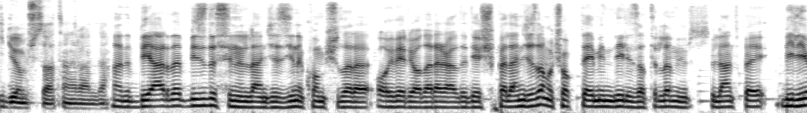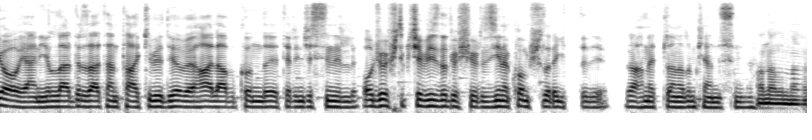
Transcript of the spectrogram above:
gidiyormuş zaten herhalde. Hani bir yerde biz de sinirleneceğiz. Yine komşulara oy veriyorlar herhalde diye şüpheleneceğiz ama çok da emin değiliz hatırlamıyoruz. Bülent Bey biliyor yani yıllardır zaten takip ediyor ve hala bu konuda yeterince sinirli. O coştukça biz de coşuyoruz. Yine komşulara gitti diye. Rahmetli analım kendisinde. Analım abi.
